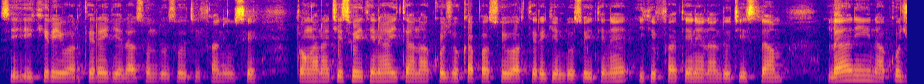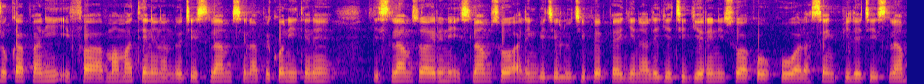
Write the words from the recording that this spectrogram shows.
si ikiri warterege laso ndoso ti fani use tongana ti so itene aita na kojo kapa so warterege ndoso itene ikifatene na ndoti islam lani na નાખું kapani ifa mama tene na ndoti islam sina pekoni tene islam so irini islam so aling biti luti pepe gina lege ti gereni so ako ko ala 5 pile ti islam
